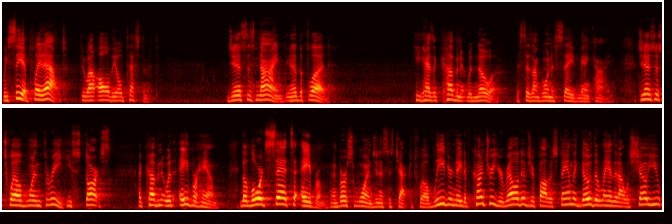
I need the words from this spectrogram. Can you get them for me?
We see it played out throughout all the Old Testament. Genesis 9, the end of the flood. He has a covenant with Noah that says, I'm going to save mankind. Genesis 12, 1 3, he starts a covenant with Abraham. The Lord said to Abram in verse 1, Genesis chapter 12, Leave your native country, your relatives, your father's family, go to the land that I will show you.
